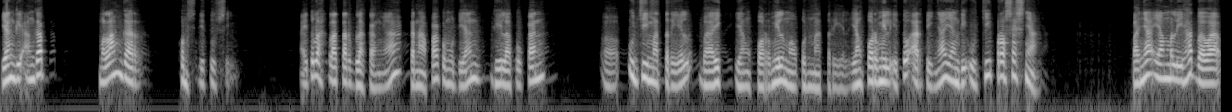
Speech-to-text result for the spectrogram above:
yang dianggap melanggar konstitusi. Nah, itulah latar belakangnya kenapa kemudian dilakukan uh, uji material baik yang formil maupun material. Yang formil itu artinya yang diuji prosesnya. Banyak yang melihat bahwa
